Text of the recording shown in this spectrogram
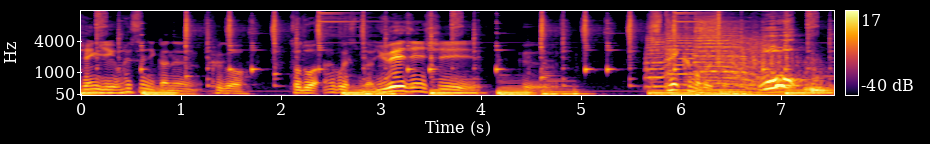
개인기 했으니까는 그거 저도 해보겠습니다. 유해진 씨 그 스테이크 먹을 때. 아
